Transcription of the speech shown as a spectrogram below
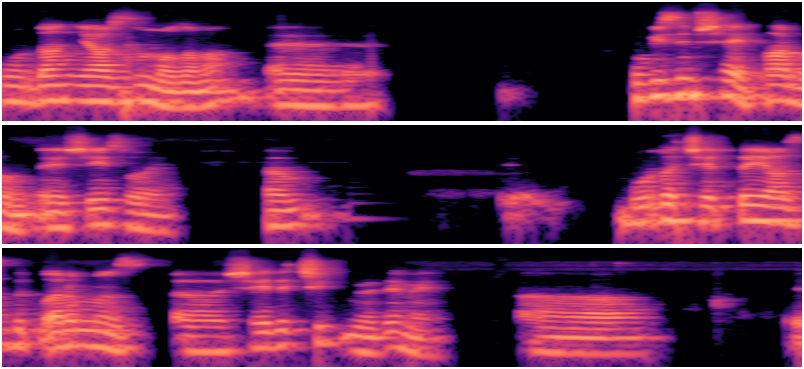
Buradan yazdım o zaman. Ee, bu bizim şey pardon e, şeyi sorayım. E, burada chatte yazdıklarımız e, şeyde çıkmıyor değil mi? E,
